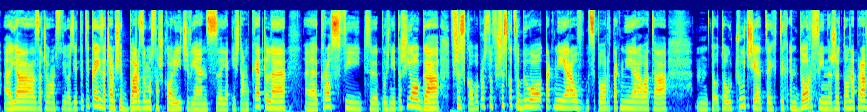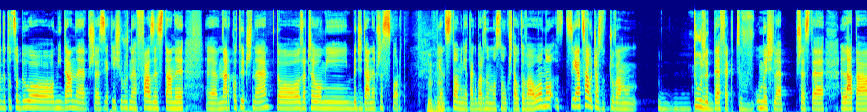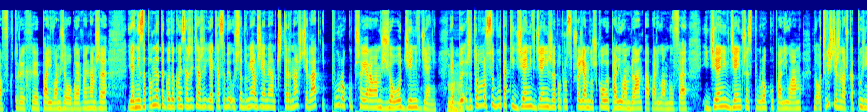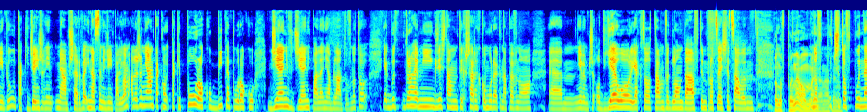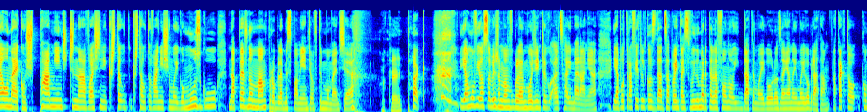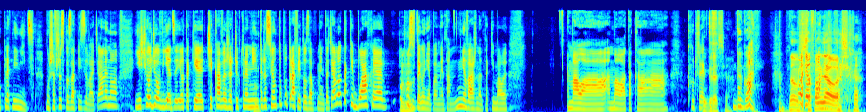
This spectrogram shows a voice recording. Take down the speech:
E, Ja zaczęłam studiować dietetykę i zaczęłam się bardzo mocno szkolić, więc jakieś tam ketle, e, crossfit, później też yoga, wszystko, po prostu wszystko, co było, tak mnie jarał sport, tak mnie jarała ta mm, to, to uczucie tych, tych endorfin, że to naprawdę to, co było mi dane przez jakieś różne fazy, stany e, narkotyczne, to zaczęło mi być dane przez sport. Mhm. Więc to mnie tak bardzo mocno ukształtowało. No, ja cały czas odczuwam duży defekt w umyśle przez te lata, w których y, paliłam zioło, bo ja pamiętam, że ja nie zapomnę tego do końca życia, że jak ja sobie uświadomiłam, że ja miałam 14 lat i pół roku przejarałam zioło dzień w dzień. Jakby, że to po prostu był taki dzień w dzień, że po prostu przychodziłam do szkoły, paliłam blanta, paliłam lufę i dzień w dzień przez pół roku paliłam. No oczywiście, że na przykład później był taki dzień, że nie miałam przerwę i następny dzień paliłam, ale że miałam taką, takie pół roku, bite pół roku, dzień w dzień palenia blantów. No to jakby trochę mi gdzieś tam tych szarych komórek na pewno em, nie wiem, czy odjęło, jak to tam wygląda w tym procesie całym. Pewno wpłynęło mega No, na w, tym. czy to wpłynęło na jakąś pamięć, czy na właśnie kształt, kształtowanie się mojego mózgu? Na pewno mam problemy z pamięcią w tym momencie. Okej. Tak. Ja mówię o sobie, że mam w ogóle młodzieńczego Alzheimera, nie? Ja potrafię tylko zdać, zapamiętać swój numer telefonu i datę mojego urodzenia, no i mojego brata. A tak to kompletnie nic. Muszę wszystko zapisywać. Ale no, jeśli chodzi o wiedzę i o takie ciekawe rzeczy, które mnie interesują, to potrafię to zapamiętać. Ale o takie błahe, po prostu tego nie pamiętam. Nieważne, taki mały, mała, mała taka, kurczę, Dygresja. Dokładnie. Dobrze, zapomniałaś.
